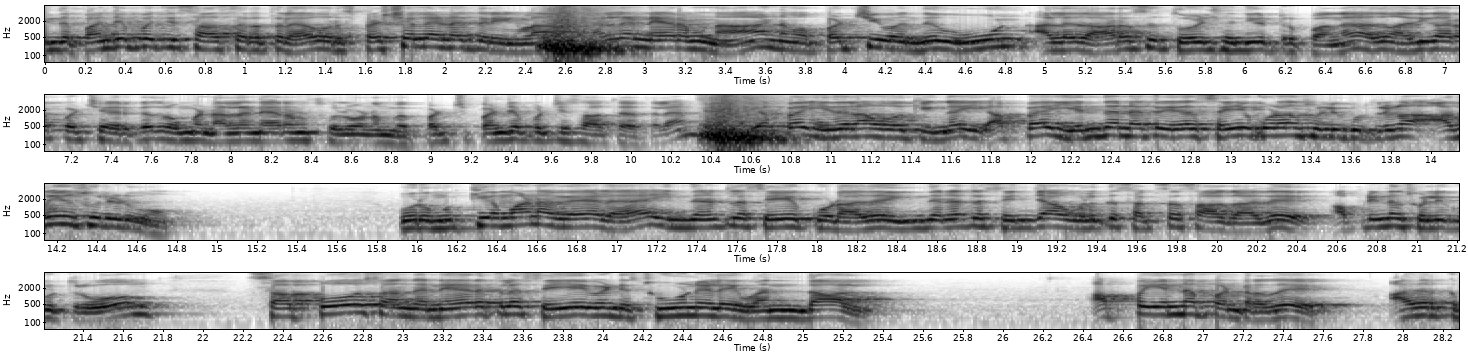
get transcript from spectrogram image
இந்த பஞ்சபட்சி சாஸ்திரத்தில் ஒரு ஸ்பெஷல் என்ன தெரியுங்களா? நல்ல நேரம்னா நம்ம பட்சி வந்து ஊன் அல்லது அரசு தொழில் செஞ்சுக்கிட்டு இருப்பாங்க. அதுவும் அதிகார பட்சியாக இருக்கிறது ரொம்ப நல்ல நேரம்னு சொல்லுவோம் நம்ம பட்சி பஞ்சபட்சி சாஸ்திரத்தில். எப்போ இதெல்லாம் ஓகேங்க அப்போ எந்த நேரத்தில் எதாவது செய்யக்கூடாதுன்னு சொல்லி கொடுத்துருக்கோம் அதையும் சொல்லிடுவோம். ஒரு முக்கியமான வேலை இந்த நேரத்தில் செய்யக்கூடாது இந்த நேரத்தில் செஞ்சால் உங்களுக்கு சக்ஸஸ் ஆகாது அப்படின்னு சொல்லி கொடுத்துருவோம். சப்போஸ் அந்த நேரத்தில் செய்ய வேண்டிய சூழ்நிலை வந்தால் அப்போ என்ன பண்ணுறது அதற்கு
